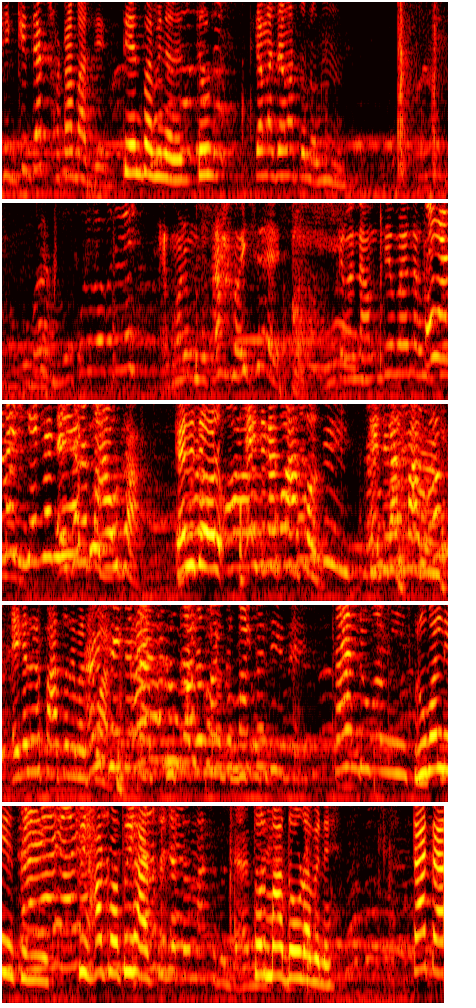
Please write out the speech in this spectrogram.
শিগগির যা ছটা বাজে। ট্রেন পাবি না রে, তোর জামা জামা তোলো হুম। আমার মোটা হয়েছে। কেন নাম দিয়ে পারে না এইখানে পা উঠা। এই এই জায়গায় পা তোল এই জায়গায় পা তোল এই জায়গায় পা তোল এবার পা ফুটানোর মধ্যে হ্যাঁ ডুবা নিয়েছি রুমাল নিয়েছে তুই হাঁট মা, তুই হাঁট। তোর মা দৌড়াবে না। Tata.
